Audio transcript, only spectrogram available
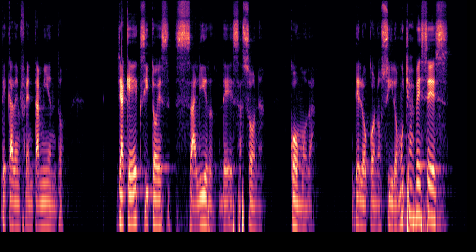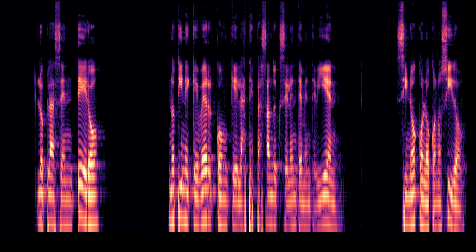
de cada enfrentamiento, ya que éxito es salir de esa zona cómoda, de lo conocido. Muchas veces lo placentero no tiene que ver con que la estés pasando excelentemente bien, sino con lo conocido.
